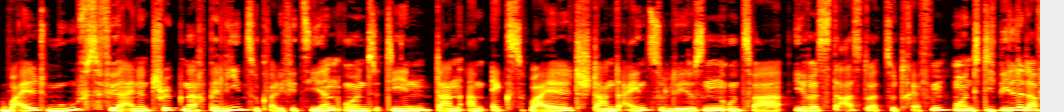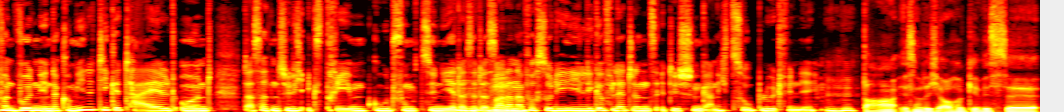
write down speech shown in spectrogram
Wild Moves für einen Trip nach Berlin zu qualifizieren und den dann am X-Wild-Stand einzulösen und zwar ihre Stars dort zu treffen. Und die Bilder davon wurden in der Community geteilt und das hat natürlich extrem gut funktioniert. Also das war dann mhm. einfach so die League of Legends Edition, gar nicht so blöd, finde ich. Mhm. Da ist natürlich auch eine gewisse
